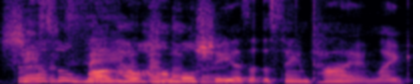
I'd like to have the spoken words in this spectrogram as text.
she's But I also insane. love how I humble she is at the same time. Like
